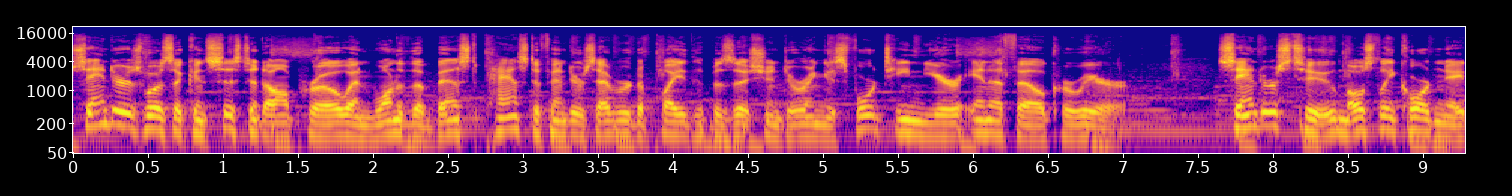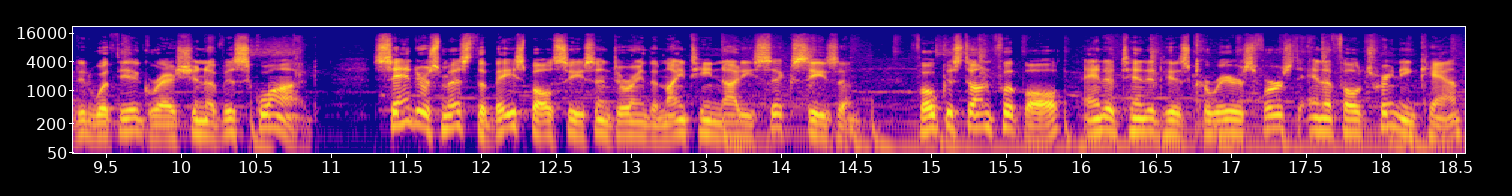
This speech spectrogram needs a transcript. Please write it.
Sanders was a consistent All Pro and one of the best pass defenders ever to play the position during his 14 year NFL career. Sanders, too, mostly coordinated with the aggression of his squad. Sanders missed the baseball season during the 1996 season, focused on football, and attended his career's first NFL training camp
